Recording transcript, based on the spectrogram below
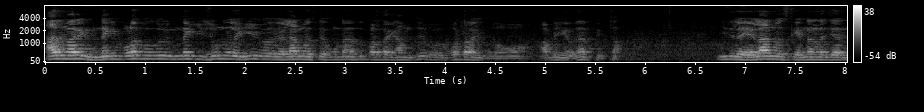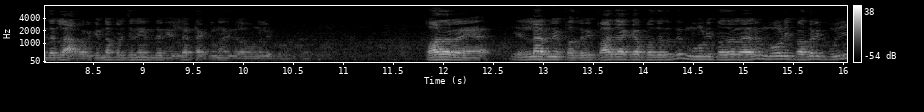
அது மாதிரி இன்னைக்கு பொழப்பு இன்னைக்கு சூழ்நிலைக்கு எலான் மஸ்கை கொண்டாந்து படத்தை காமிச்சு ஓட்டை வாங்கி விடுவோம் அப்படிங்கிறது தான் திட்டம். இதில் எலான் மஸ்க் என்ன நினச்சாருன்னு தெரியல அவருக்கு என்ன பிரச்சனையும் தெரியல டக்குன்னு இதில் முன்னிலை கொடுத்தாரு பதற எல்லாருமே பதறி பாஜக பதறது மோடி பதறாரு மோடி பதறி போய்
